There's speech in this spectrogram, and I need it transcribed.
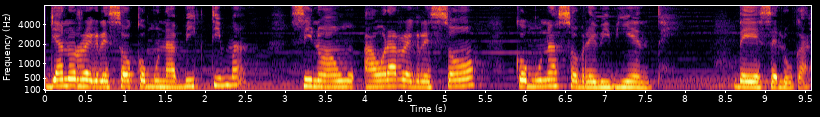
ya no regresó como una víctima, sino ahora regresó como una sobreviviente de ese lugar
